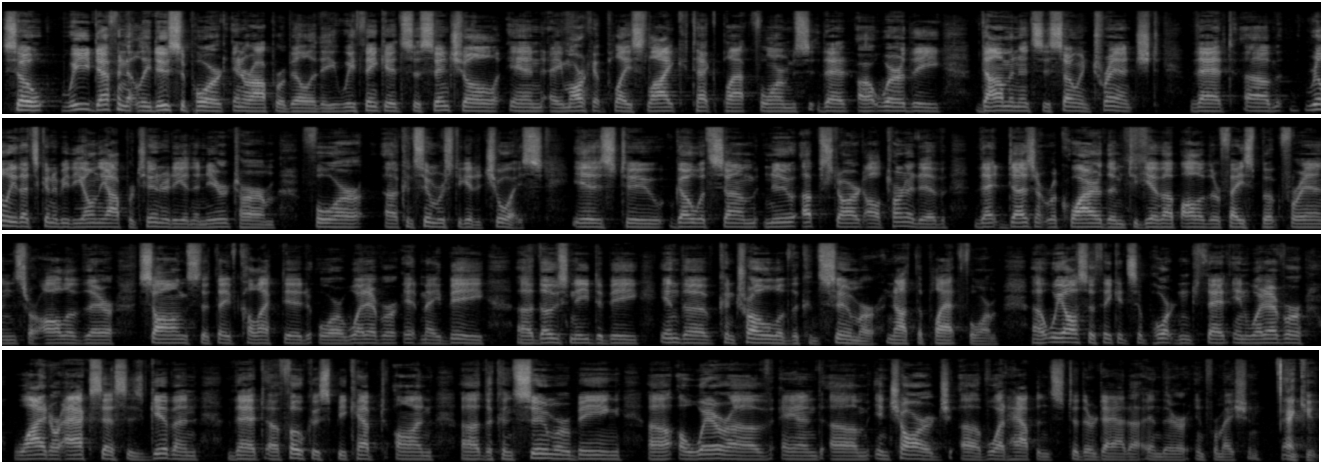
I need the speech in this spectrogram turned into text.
So we definitely do support interoperability. We think it's essential in a marketplace like tech platforms that where the dominance is so entrenched that um, really that's going to be the only opportunity in the near term for uh, consumers to get a choice is to go with some new upstart alternative that doesn't require them to give up all of their Facebook friends or all of their songs that they've collected or whatever it may be. Uh, those need to be in the control of the consumer, not the platform. Uh, we also think it's important that in whatever wider access is given, that uh, focus be kept on uh, the consumer being uh, aware of and um, in charge of what happens to their data and their information. Thank you.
